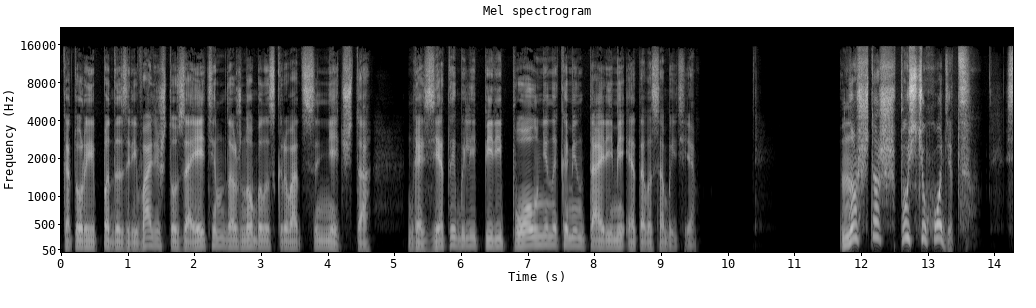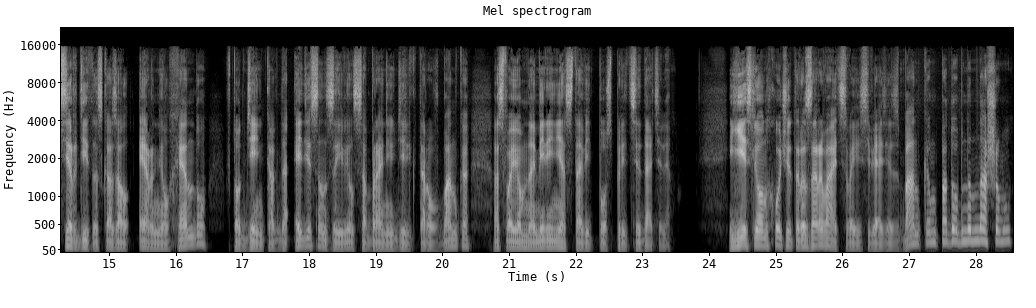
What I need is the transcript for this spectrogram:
которые подозревали, что за этим должно было скрываться нечто. Газеты были переполнены комментариями этого события. Ну что ж, пусть уходит, сердито сказал Эрнил Хенду в тот день, когда Эдисон заявил собранию директоров банка о своем намерении оставить пост председателя. Если он хочет разорвать свои связи с банком, подобным нашему,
